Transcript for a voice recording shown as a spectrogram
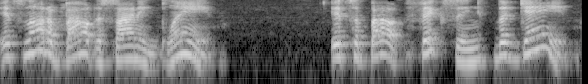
it's not about assigning blame. It's about fixing the game.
